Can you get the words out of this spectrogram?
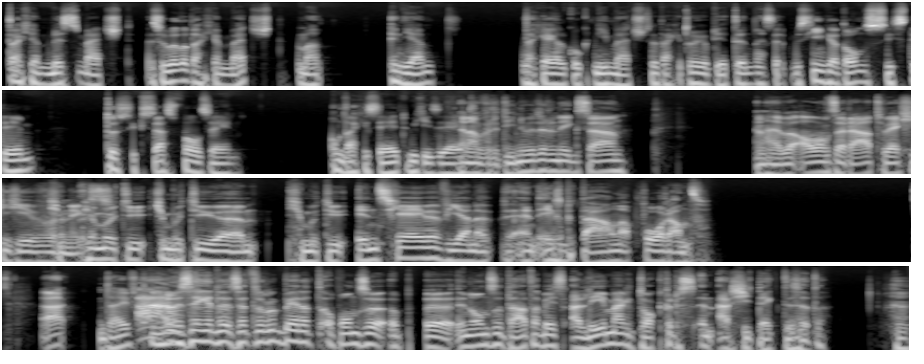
dat je mismatcht. Ze willen dat je matcht, maar in die end dat je eigenlijk ook niet matcht, dat je terug op die Tinder zit. Misschien gaat ons systeem te succesvol zijn, omdat je zei wie je zei. En dan verdienen we er niks aan. En hebben we al onze raad weggegeven voor niks. Je moet u, je moet u, ehm, je moet u inschrijven via een, en eerst betalen op voorhand. Ah, dat heeft ah, we zeggen, zet er ook bij dat op onze, op, uh, in onze database alleen maar dokters en architecten zitten. Huh.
